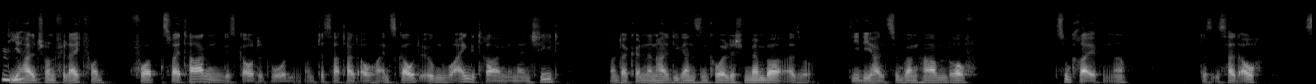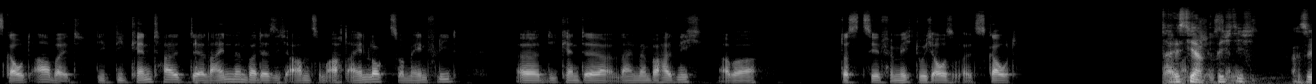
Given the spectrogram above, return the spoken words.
mhm. die halt schon vielleicht vor, vor zwei Tagen gescoutet wurden. Und das hat halt auch ein Scout irgendwo eingetragen in ein Sheet. Und da können dann halt die ganzen Coalition-Member, also die, die halt Zugang haben, drauf zugreifen. Ne? Das ist halt auch Scout-Arbeit. Die, die kennt halt der Line-Member, der sich abends um 8 einloggt zur Main Fleet. Äh, die kennt der Line-Member halt nicht, aber das zählt für mich durchaus als Scout. Das heißt, ihr habt richtig, also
